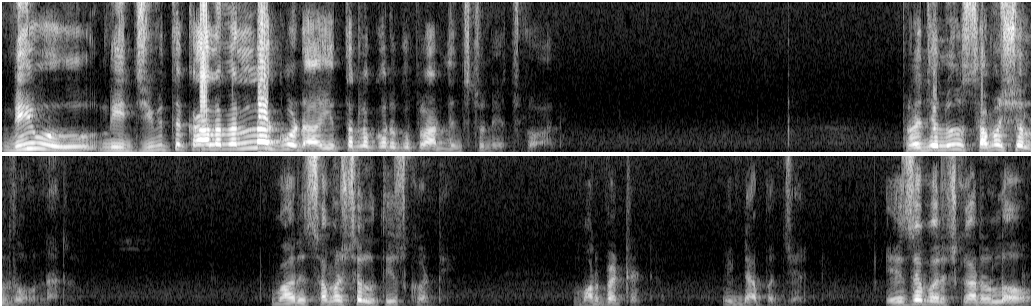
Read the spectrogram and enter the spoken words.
నీవు నీ జీవితకాలమెల్లా కూడా ఇతరుల కొరకు ప్రార్థించడం నేర్చుకోవాలి. ప్రజలు సమస్యలతో ఉన్నారు. వారి సమస్యలు తీసుకోండి. మొరపెట్టండి. విజ్ఞాపన చేయండి. ఏసే పరిష్కారంలో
